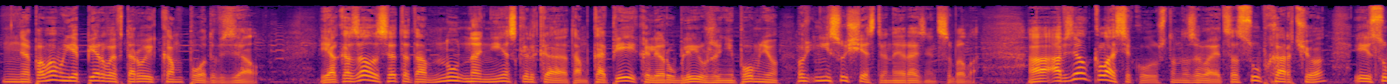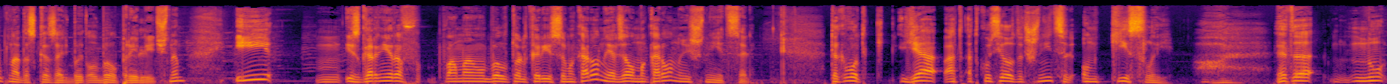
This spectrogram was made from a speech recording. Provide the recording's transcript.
По-моему, я первый, второй компот взял. И оказалось, это там, ну, на несколько там копеек или рублей, уже не помню. Несущественная разница была. А, а взял классику, что называется, суп харчо. И суп, надо сказать, был, был приличным. И из гарниров, по-моему, был только рис и макароны. Я взял макароны и шницель. Так вот, я от- откусил этот шницель, он кислый. Это, ну,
